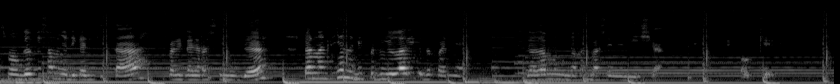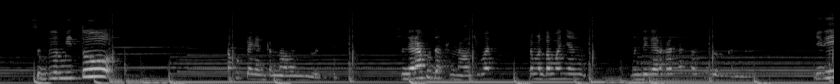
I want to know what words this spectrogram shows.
semoga bisa menjadikan kita sebagai generasi muda dan nantinya lebih peduli lagi ke depannya dalam menggunakan bahasa Indonesia. Oke. Sebelum itu aku pengen kenalan dulu. Sebenarnya aku udah kenal, cuman teman-teman yang mendengarkan kan pasti belum kenal. Jadi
